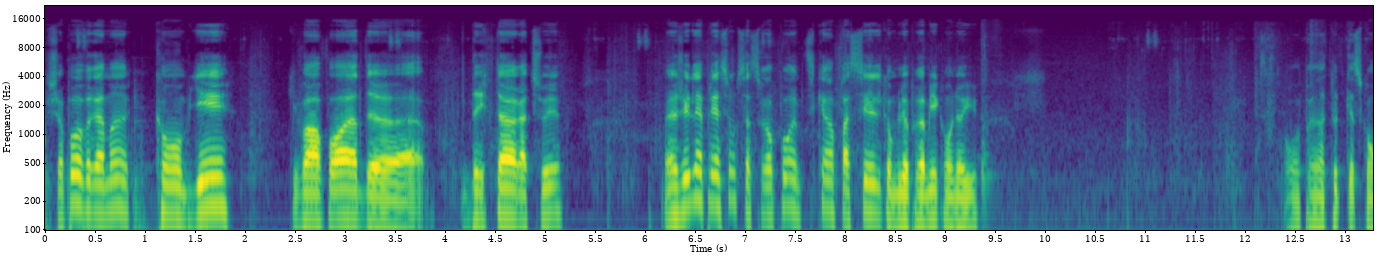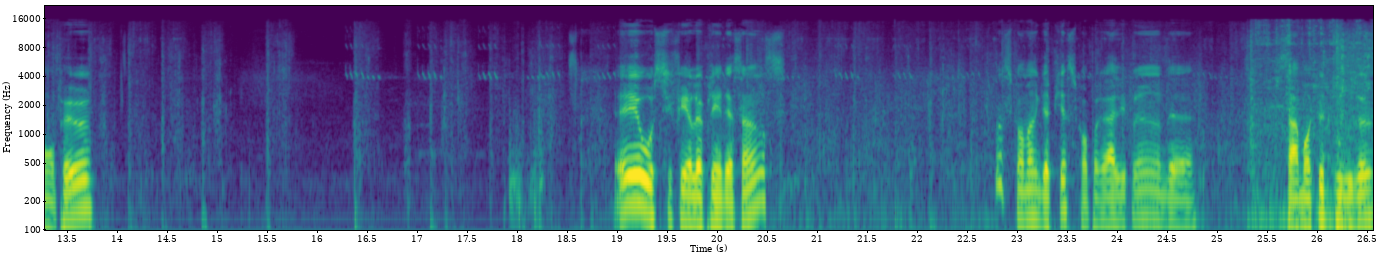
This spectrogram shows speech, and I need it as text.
Je sais pas vraiment combien il va y avoir de euh, drifters à tuer. Mais j'ai l'impression que ça sera pas un petit camp facile comme le premier qu'on a eu. On va prendre tout ce qu'on peut. Et aussi faire le plein d'essence. Pense qu'on manque de pièces qu'on pourrait aller prendre euh, sa moto de boozer.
